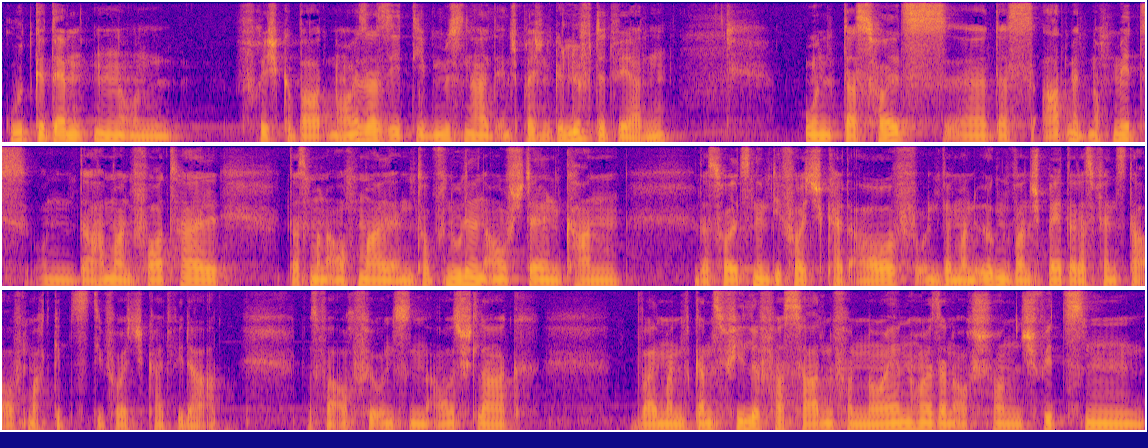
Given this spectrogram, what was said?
gut gedämmten und frisch gebauten Häuser sieht, die müssen halt entsprechend gelüftet werden. Und das Holz, äh, das atmet noch mit. Und da haben wir einen Vorteil, dass man auch mal einen Topf Nudeln aufstellen kann. Das Holz nimmt die Feuchtigkeit auf und wenn man irgendwann später das Fenster aufmacht, gibt es die Feuchtigkeit wieder ab. Das war auch für uns ein Ausschlag, weil man ganz viele Fassaden von neuen Häusern auch schon schwitzen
